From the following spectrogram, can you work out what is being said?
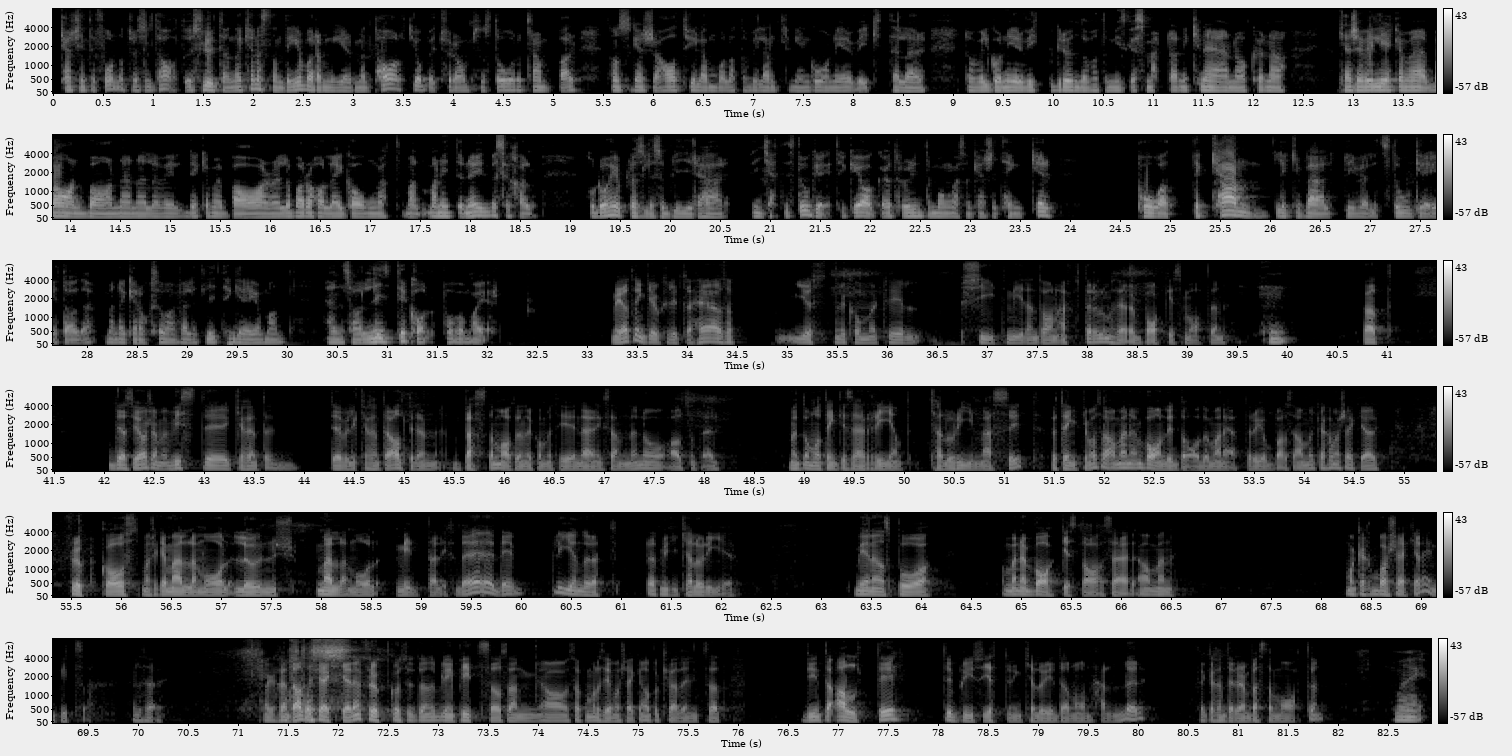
kanske inte får något resultat. Och i slutändan kan nästan det vara mer mentalt jobbigt för de som står och trampar. De som kanske har tydliga mål att de vill äntligen gå ner i vikt eller de vill gå ner i vikt på grund av att de minskar smärtan i knäna och kunna kanske vill leka med barnbarnen eller vill leka med barn eller bara hålla igång att man, man är inte är nöjd med sig själv. Och då helt plötsligt så blir det här en jättestor grej tycker jag. Jag tror inte många som kanske tänker på att det kan lika väl bli väldigt stor grej av det. Men det kan också vara en väldigt liten grej om man ens har lite koll på vad man gör. Men jag tänker också lite så här, alltså just när det kommer till cheat mealen dagen efter, eller man säger bakismaten. Mm. För att det som jag känner, visst det, kanske inte, det är väl kanske inte alltid den bästa maten när det kommer till näringsämnen och allt sånt där. Men om man tänker så här rent kalorimässigt, för tänker man så här, men en vanlig dag då man äter och jobbar, så här, men kanske man käkar frukost, man käkar mellanmål, lunch, mellanmål, middag. Liksom. Det, det blir ändå rätt, rätt mycket kalorier. Medan på om man är bakisdag så här, ja men man kanske bara käkar en pizza. Eller så här. Man kanske inte Oftast... alltid käkar en frukost utan det blir en pizza och sen, ja, sen får man se om man käkar något på kvällen. Så att det är inte alltid det blir så jättemycket kalorier den någon heller. Sen kanske inte det är den bästa maten. Nej,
